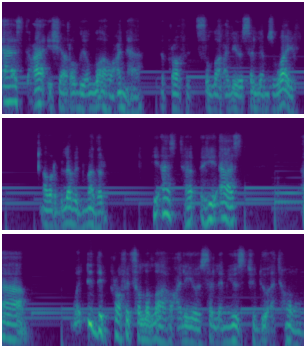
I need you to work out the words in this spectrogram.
asked Aisha radiallahu anha, the Prophet sallallahu wife, our beloved mother, he asked her, he asked, uh, what did the Prophet wasallam used to do at home?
